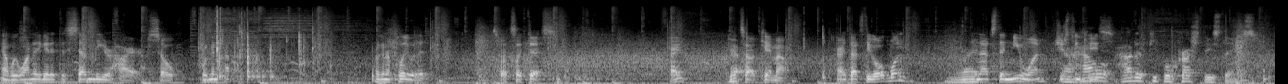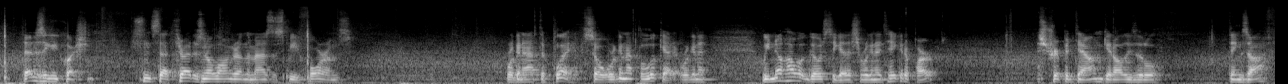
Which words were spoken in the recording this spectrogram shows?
And we wanted to get it to 70 or higher. So we're gonna, we're gonna play with it. So it's like this, right? That's Yep. how it came out. All right, that's the old one. Right. And that's the new one, just Now, in how, case. how do people crush these things? That is a good question. Since that thread is no longer on the Mazdaspeed forums, we're gonna have to play. So we're gonna have to look at it. We're gonna, we know how it goes together, so we're gonna take it apart, strip it down, get all these little things off.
